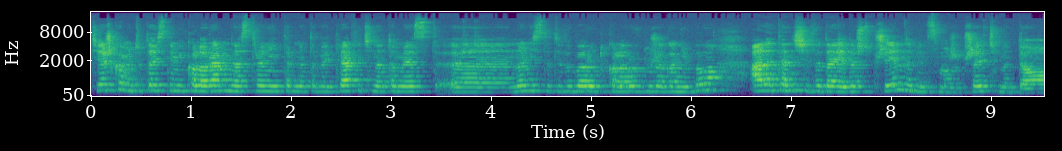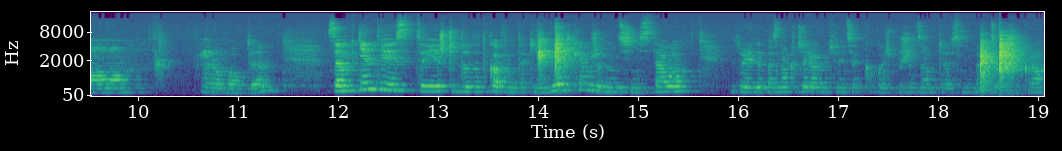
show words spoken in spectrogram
Ciężko mi tutaj z tymi kolorami na stronie internetowej trafić, natomiast no niestety wyboru kolorów dużego nie było, ale ten się wydaje dość przyjemny, więc może przejdźmy do roboty. Zamknięty jest jeszcze dodatkowym takim wieczkiem, żeby nic się nie stało. Ja tutaj idę paznokcie robić, więc jak kogoś brzydzą, to jest mi bardzo przykro.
